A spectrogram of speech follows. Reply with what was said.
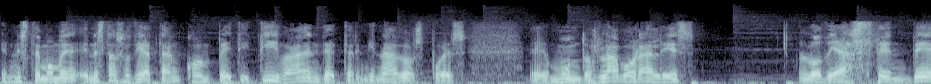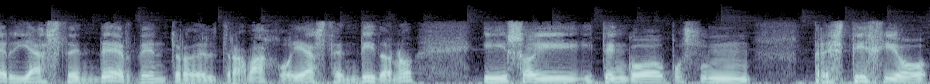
en este momento, en esta sociedad tan competitiva, en determinados pues eh, mundos laborales, lo de ascender y ascender dentro del trabajo, he ascendido, ¿no? Y soy y tengo pues un prestigio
